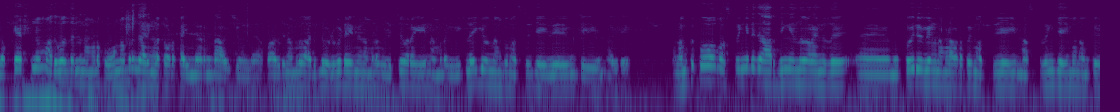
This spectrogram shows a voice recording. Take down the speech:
ലൊക്കേഷനും അതുപോലെ തന്നെ നമ്മുടെ ഫോൺ നമ്പറും കാര്യങ്ങളൊക്കെ അവിടെ കൈമാറേണ്ട ആവശ്യമുണ്ട്. അപ്പോൾ അവർ നമ്മൾ അതിന്റെ ഒഴിവ് ടൈമിൽ നമ്മൾ വിളിച്ചു പറയുകയും നമ്മുടെ വീട്ടിലേക്ക് വന്ന് നമുക്ക് മസ്റ്റർ ചെയ്ത് തരികയും ചെയ്യും അവർ നമുക്കിപ്പോൾ മസ്റ്ററിങ്ങിന്റെ ചാർജിങ് എന്ന് പറയുന്നത് മുപ്പത് രൂപയാണ് നമ്മൾ അവിടെ പോയി മസ്റ്റർ ചെയ്യും മസ്റ്ററിങ് ചെയ്യുമ്പോൾ നമുക്ക്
